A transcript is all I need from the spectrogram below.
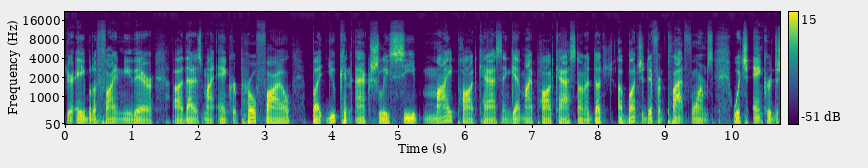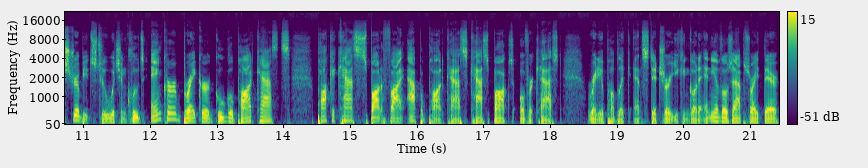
you're able to find me there. Uh, that is my anchor profile, but you can actually see my podcast and get my podcast on a, Dutch, a bunch of different platforms which Anchor distributes to, which includes Anchor, Breaker, Google Podcasts, Pocket Casts, Spotify, Apple Podcasts, Castbox, Overcast, Radio Public, and Stitcher. You can go to any of those apps right there.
